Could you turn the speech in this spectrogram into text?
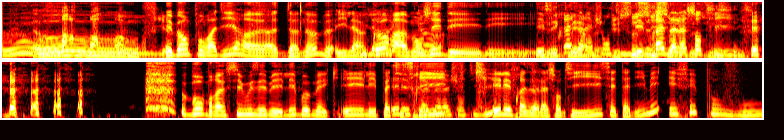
Oh. mon Dieu. Eh ben on pourra dire euh, d'un homme, il a un a corps un à manger corps. des des, Des Des fraises à éclairs, la du chantilly. des fraises à la saucisson chantilly. bon bref, si vous aimez les beaux mecs et les pâtisseries et les fraises à la chantilly, cet animé est fait pour vous.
